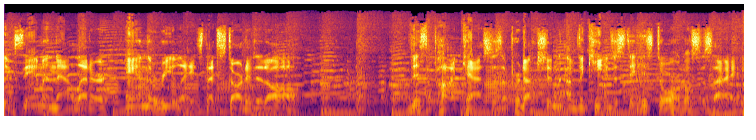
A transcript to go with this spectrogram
examine that letter and the relays that started it all. This podcast is a production of the Kansas State Historical Society.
